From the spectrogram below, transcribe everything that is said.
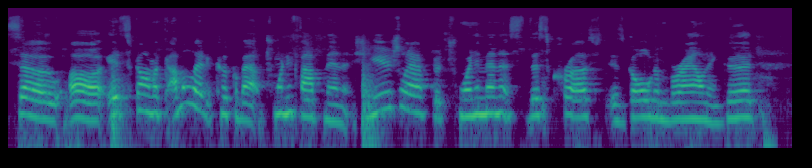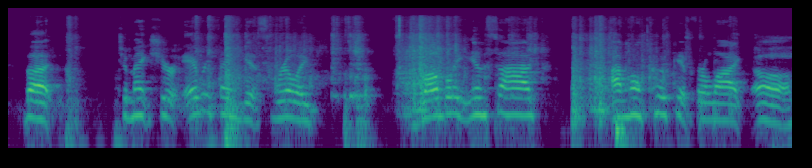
So uh, it's gonna, I'm gonna let it cook about 25 minutes. Usually after 20 minutes, this crust is golden brown and good. But to make sure everything gets really bubbly inside, I'm gonna cook it for like uh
